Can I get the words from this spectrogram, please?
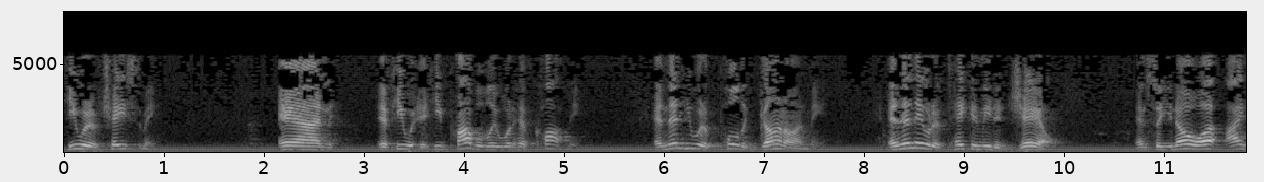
he would have chased me. And if he he probably would have caught me. And then he would have pulled a gun on me. And then they would have taken me to jail. And so you know what? I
